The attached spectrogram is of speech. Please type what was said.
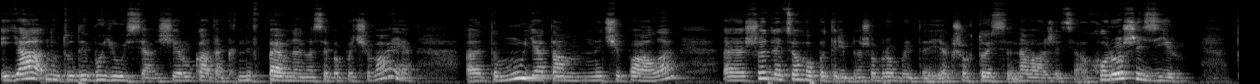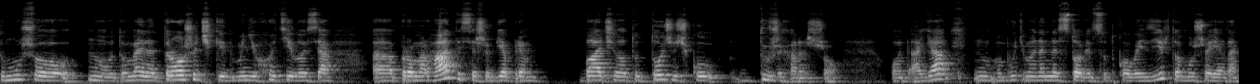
І я ну, туди боюся, ще рука так невпевнено себе почуває, е, тому я там не чіпала. Е, Що для цього потрібно, щоб робити, якщо хтось наважиться? Хороший зір. Тому що ну, от у мене трошечки мені хотілося проморгатися, щоб я прям бачила ту точечку дуже хорошо. От, а я, ну, мабуть, у мене не 100% зір, тому що я так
